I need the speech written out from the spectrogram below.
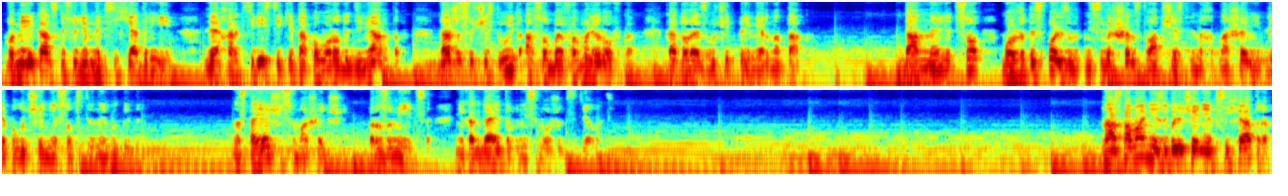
В американской судебной психиатрии для характеристики такого рода девиантов даже существует особая формулировка, которая звучит примерно так. Данное лицо может использовать несовершенство общественных отношений для получения собственной выгоды. Настоящий сумасшедший, разумеется, никогда этого не сможет сделать. На основании заключения психиатров,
